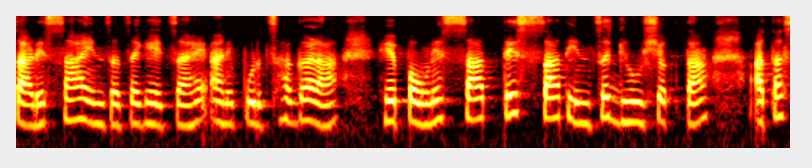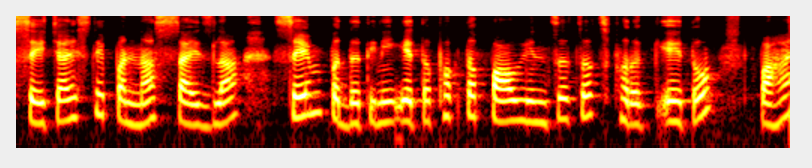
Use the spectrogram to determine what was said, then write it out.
साडेसहा इंचाचा घ्यायचा आहे आणि पुढचा गळा हे पावणे सात ते सात इंच घेऊ शकता. आता सेहेचाळीस ते पन्नास साईजला सेम पद्धतीने येतं. फक्त पाव इंचचाच फरक येतो. पहा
